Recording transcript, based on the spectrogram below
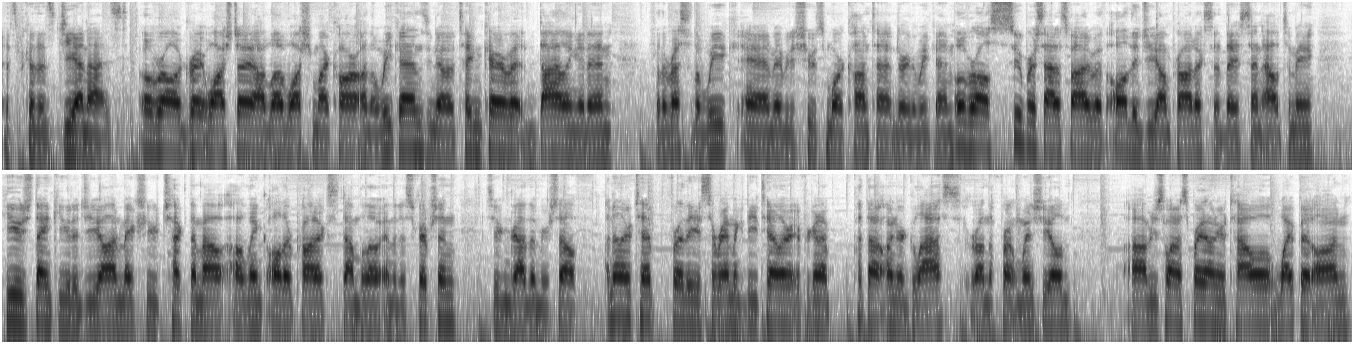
It's because it's Gyeonized. Overall, a great wash day. I love washing my car on the weekends, you know, taking care of it, dialing it in for the rest of the week and maybe to shoot some more content during the weekend. Overall, super satisfied with all the Gyeon products that they sent out to me. Huge thank you to Gyeon. Make sure you check them out. I'll link all their products down below in the description so you can grab them yourself. Another tip for the ceramic detailer, if you're gonna put that on your glass or on the front windshield, um, you just want to spray it on your towel, wipe it on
